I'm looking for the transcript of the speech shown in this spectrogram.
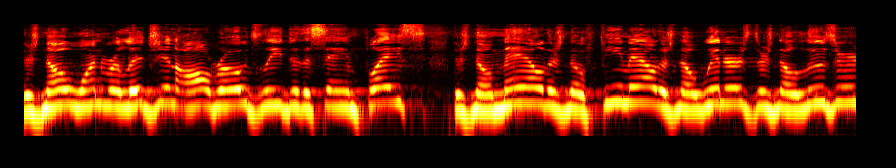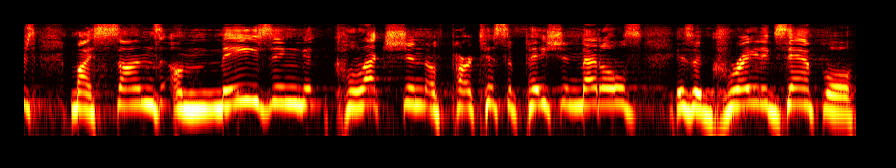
There's no one religion. All roads lead to the same place. There's no male, there's no female, there's no winners, there's no losers. My son's amazing collection of participation medals is a great example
